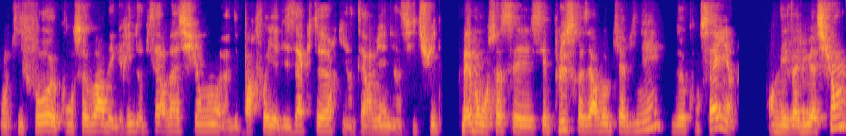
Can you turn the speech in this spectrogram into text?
Donc, il faut euh, concevoir des grilles d'observation. Euh, parfois, il y a des acteurs qui interviennent, et ainsi de suite. Mais bon, ça, c'est plus réservé au cabinet de conseil en évaluation.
